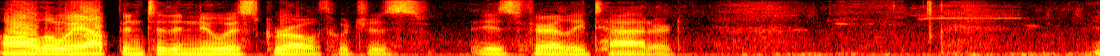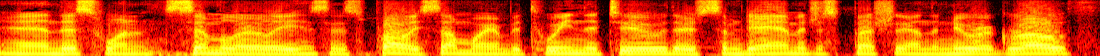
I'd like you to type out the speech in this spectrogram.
all the way up into the newest growth which is is fairly tattered. And this one similarly is probably somewhere in between the two. There's some damage, especially on the newer growth.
